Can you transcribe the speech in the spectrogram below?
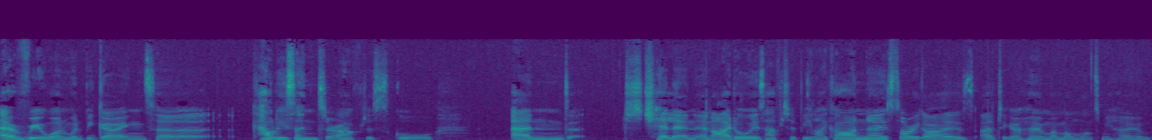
everyone would be going to Cowley Centre after school and just chilling, and I'd always have to be like, "Oh no, sorry guys, I have to go home. My mum wants me home."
